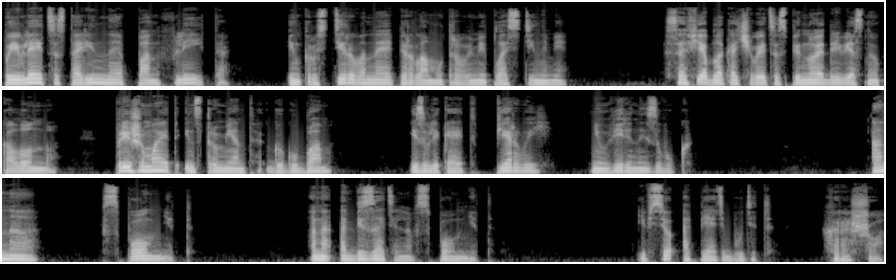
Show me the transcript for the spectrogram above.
появляется старинная панфлейта, инкрустированная перламутровыми пластинами. София облокачивается спиной о древесную колонну, прижимает инструмент к губам, извлекает первый неуверенный звук. Она вспомнит. Она обязательно вспомнит. и все опять будет хорошо.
